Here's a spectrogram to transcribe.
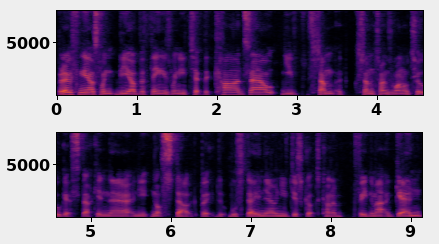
But everything else, when the other thing is when you tip the cards out, you've some sometimes one or two will get stuck in there, and you not stuck, but will stay in there, and you've just got to kind of feed them out again.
